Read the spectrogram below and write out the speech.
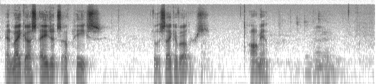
and make us agents of peace for the sake of others. Amen.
